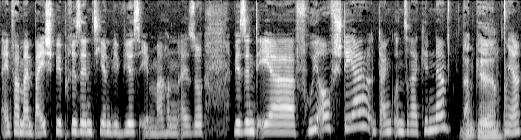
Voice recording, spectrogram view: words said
einfach mal ein Beispiel präsentieren, wie wir es eben machen. Also wir sind eher Frühaufsteher, dank unserer Kinder. Danke. Ja,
